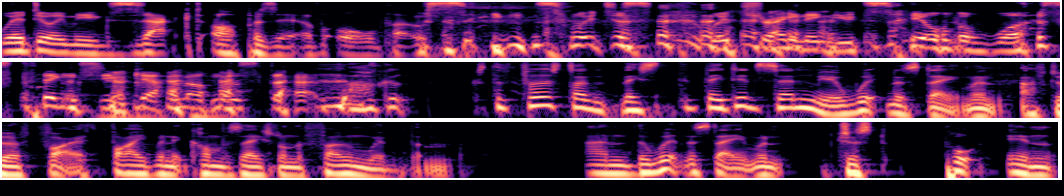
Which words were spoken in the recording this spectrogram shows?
We're doing the exact opposite of all those scenes. we're just we're training you to say all the worst things you can understand. Oh, because the first time they they did send me a witness statement after a five, five minute conversation on the phone with them, and the witness statement just put in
